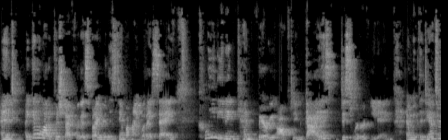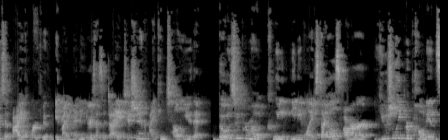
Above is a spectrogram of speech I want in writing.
and I get a lot of pushback for this, but I really stand behind what I say. Clean eating can very often guise disordered eating. And with the dancers that I've worked with in my many years as a dietitian, I can tell you that those who promote clean eating lifestyles are usually proponents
